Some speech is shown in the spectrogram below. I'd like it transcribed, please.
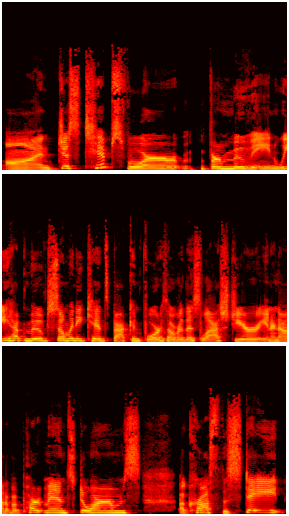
on just tips for for moving. We have moved so many kids back and forth over this last year in and out of apartments, dorms, across the state.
